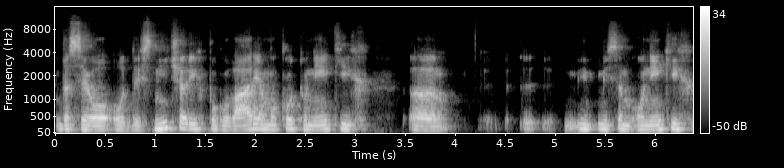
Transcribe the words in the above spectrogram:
da se o, o desničarjih pogovarjamo kot o nekih. Um, mislim, o nekih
